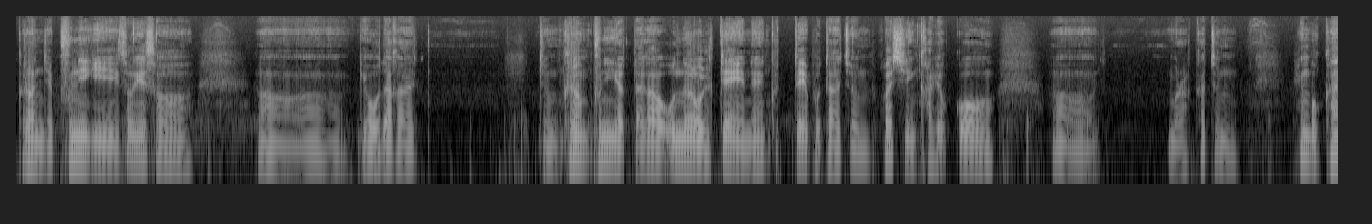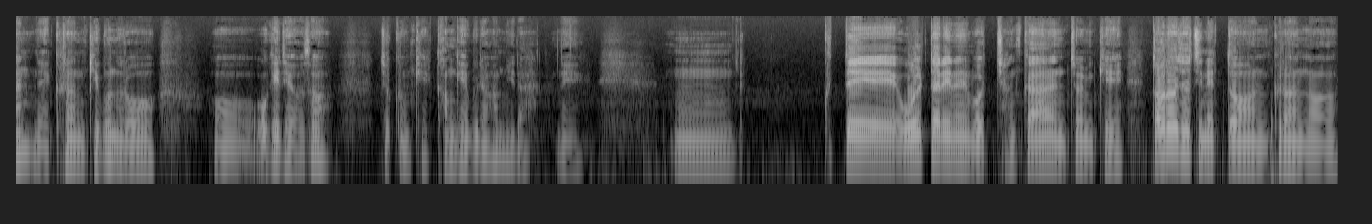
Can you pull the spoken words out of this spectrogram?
그런 이제 분위기 속에서 어, 오다가 좀 그런 분위기였다가 오늘 올 때에는 그때보다 좀 훨씬 가볍고 어 뭐랄까 좀 행복한 네, 그런 기분으로 어, 오게 되어서 조금 이렇게 감개무량합니다. 네. 음, 그때 5월 달에는 뭐 잠깐 좀 이렇게 떨어져 지냈던 그런 어,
